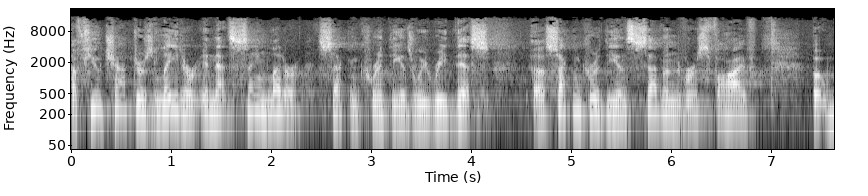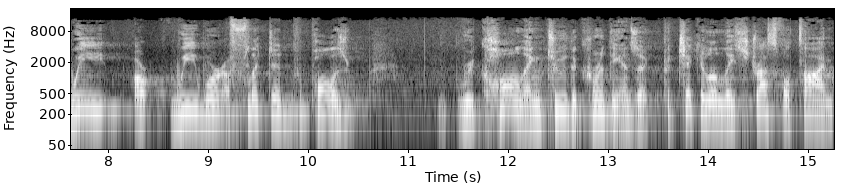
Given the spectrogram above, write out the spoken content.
A few chapters later in that same letter, Second Corinthians, we read this. Uh, 2 Corinthians 7, verse 5. But we, are, we were afflicted, Paul is recalling to the Corinthians a particularly stressful time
